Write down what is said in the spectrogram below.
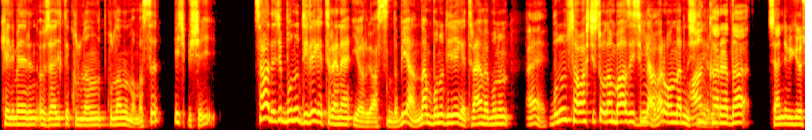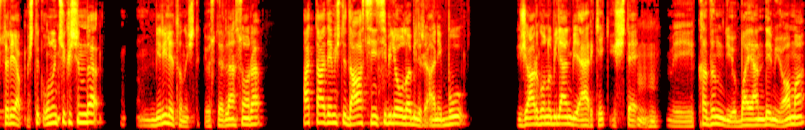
kelimelerin özellikle kullanılıp kullanılmaması hiçbir şey. Sadece bunu dile getirene yarıyor aslında. Bir yandan bunu dile getiren ve bunun Evet. bunun savaşçısı olan bazı isimler Ya, var. Onların işine yarıyor. Ankara'da seninle bir gösteri yapmıştık. Onun çıkışında biriyle tanıştık gösteriden sonra. Hatta demişti daha sinsi bile olabilir. Hani bu jargonu bilen bir erkek işte Hı hı. e, kadın diyor bayan demiyor ama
